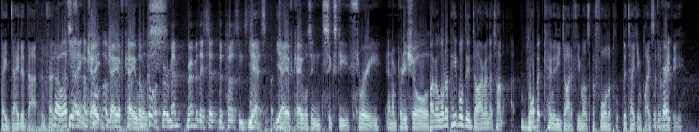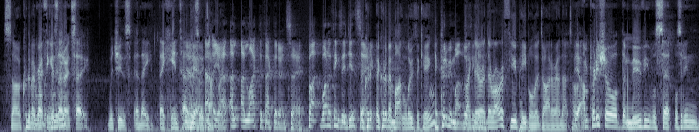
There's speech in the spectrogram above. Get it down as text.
they dated that. In fact, No, well, that's Yeah, the thing. of J- cour- JFK of, was Of course, but remember, remember they said the person's yes, but yeah. JFK was in '63, and I'm pretty sure But a lot of people did die around that time. Robert Kennedy died a few months before the, the taking place of the the, great- movie, so it could have the been great Robert thing Kennedy. is they don't say, which is and they they hint at Yeah, it. Yeah, So exactly. Uh, yeah I, I like the fact they don't say. But one of the things they did say, It could, it could have been Martin Luther King. it could have been Martin Luther like there, King. there are a few people that died around that time. yeah, I'm pretty sure the movie was set. Was it in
